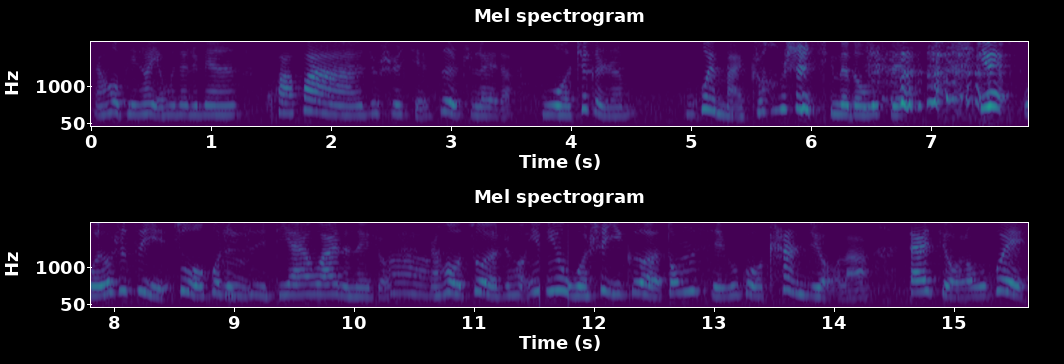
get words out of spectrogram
然后平常也会在这边画画，就是写字之类的。我这个人不会买装饰性的东西，因为我都是自己做或者自己 DIY 的那种。啊然后做了之后，因因为我是一个东西，如果我看久了、待久了，我会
